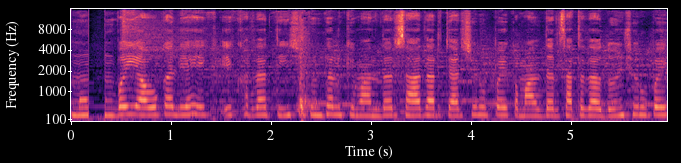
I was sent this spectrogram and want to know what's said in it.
मुंबई अवकाली आहे. एक हजार तीनशे क्विंटल किमान दर सहा हजार चारशे रुपये कमाल दर सात हजार दोनशे रुपये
